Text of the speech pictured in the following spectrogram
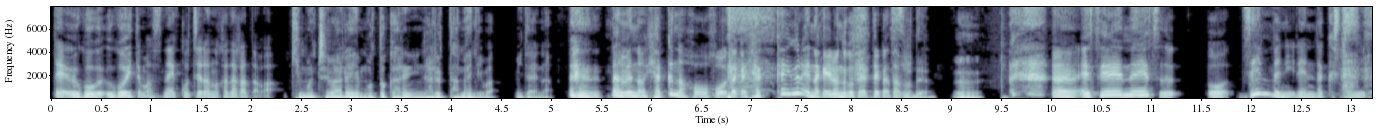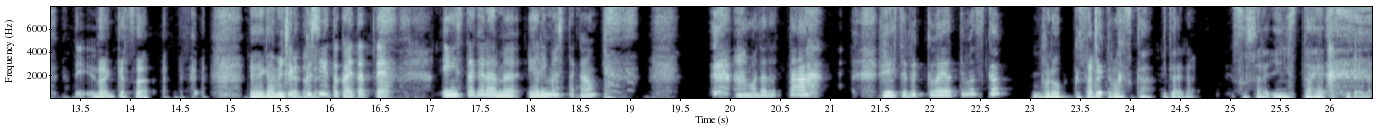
て動動いてますね、こちらの方々は。気持ち悪い元彼になるためには、みたいな。ための100の方法。だから100回ぐらいなんかいろんなことやってるから、多分。そうだよ。うん。うん、SNS を全部に連絡してみるっていう。なんかさ、映画みたいだねチェック。シート書いてあって、インスタグラムやりましたか？あ、まだだった。Facebook はやってますか？ブロックされてますか？みたいな。そしたらインスタへ、みたいな。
